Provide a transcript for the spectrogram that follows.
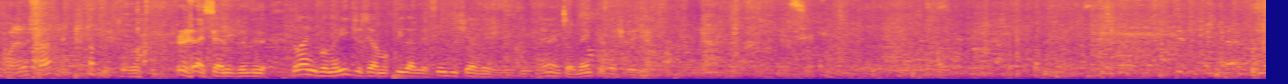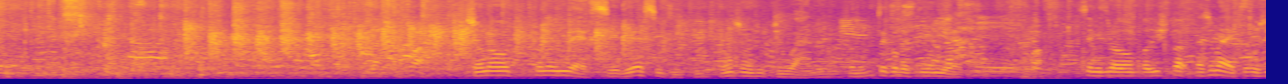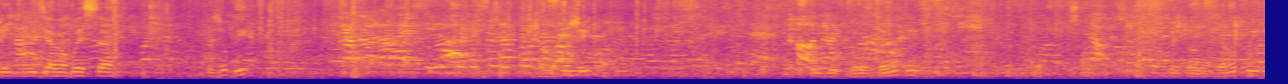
vuole lasciarli. Appunto, lasciare il computer. Domani pomeriggio siamo qui dalle 16 alle 20, eventualmente poi ci vediamo. Sono, sono diversi, diversi tipi, non sono tutti uguali, sono tutte copertine diverse. Se mi trovo un po' di spazio, casomai ecco, così utilizziamo questa, questo qui, facciamo così, questo lo mettiamo qui, questo lo mettiamo qui,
